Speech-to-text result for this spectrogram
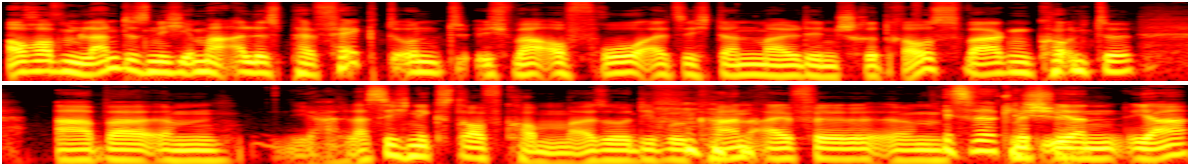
auch auf dem Land ist nicht immer alles perfekt und ich war auch froh, als ich dann mal den Schritt rauswagen konnte. Aber ähm, ja, lass ich nichts drauf kommen. Also die Vulkaneifel ähm, ist wirklich mit schön. ihren, ja,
